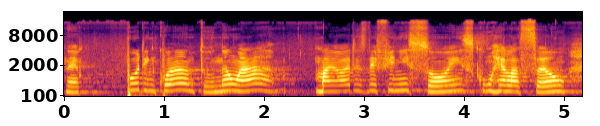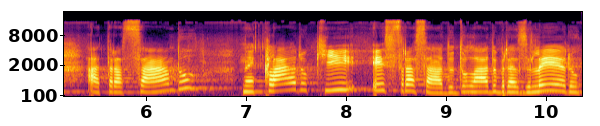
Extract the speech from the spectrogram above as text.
Né? Por enquanto, não há maiores definições com relação a traçado, né? Claro que esse traçado do lado brasileiro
